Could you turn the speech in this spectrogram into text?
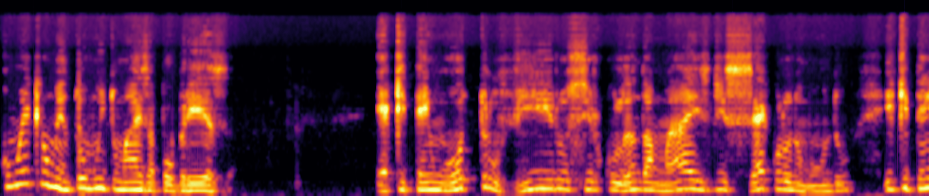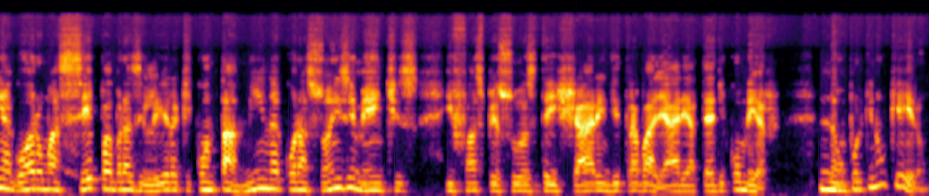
como é que aumentou muito mais a pobreza? É que tem um outro vírus circulando há mais de século no mundo e que tem agora uma cepa brasileira que contamina corações e mentes e faz pessoas deixarem de trabalhar e até de comer. Não porque não queiram,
